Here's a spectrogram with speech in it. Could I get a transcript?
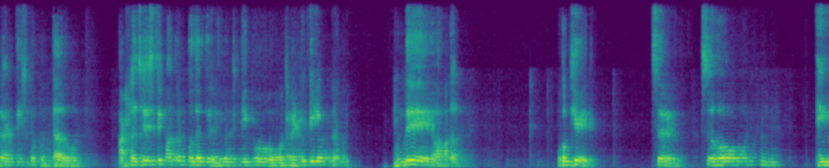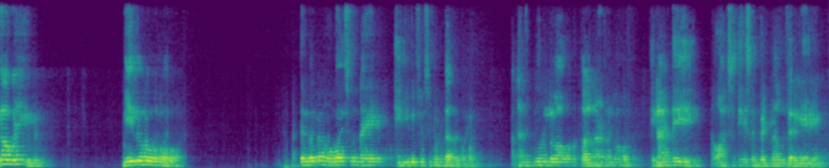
కార్డ్ తీసుకొని ఉంటారు. అట్లా చేస్తే మాత్రం కుదరదు. ఎందుకంటే మీకు ఒక రెండు కిలోమీటర్ ముందే ఓకే. సరే. సో ఇంకా ఒకటి మీరు అత్యంతగా మొబైల్స్ ఉన్నాయి. టీవీలు చూసుకుంటారు. అనంతపూర్లో పల్నాడులో ఇలాంటి అవాంఛనీయ సంఘటనలు జరిగాయి.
